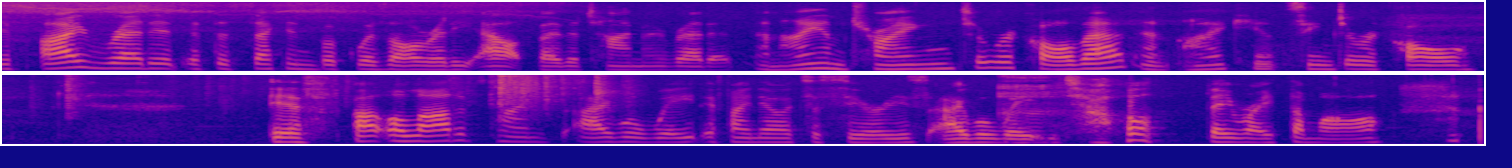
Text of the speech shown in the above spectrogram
if I read it if the second book was already out by the time I read it, and I am trying to recall that, and I can't seem to recall if a, a lot of times I will wait if I know it's a series, I will wait uh, until they write them all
